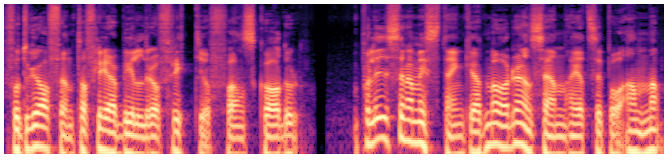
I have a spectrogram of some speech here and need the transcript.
Fotografen tar flera bilder av Fritjof och hans skador. Poliserna misstänker att mördaren sen har gett sig på Anna.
